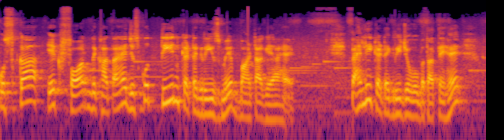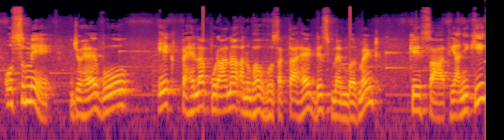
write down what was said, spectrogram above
उसका एक फॉर्म दिखाता है जिसको तीन कैटेगरीज में बांटा गया है। पहली कैटेगरी जो वो बताते हैं, उसमें जो है वो एक पहला पुराना अनुभव हो सकता है डिसमेंबरमेंट के साथ, यानी कि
